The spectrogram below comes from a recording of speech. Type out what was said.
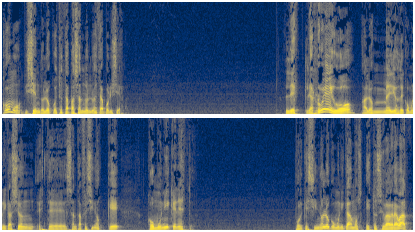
¿Cómo? Diciendo, loco, esto está pasando en nuestra policía. Les, ruego a los medios de comunicación este, santafesinos que comuniquen esto. Porque si no lo comunicamos, esto se va a grabar.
